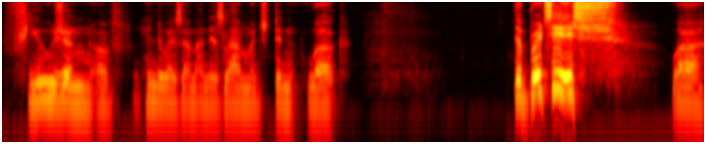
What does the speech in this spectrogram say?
fusion of Hinduism and Islam, which didn't work. The British were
